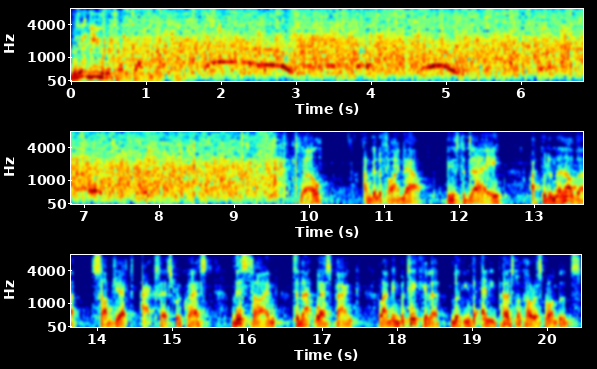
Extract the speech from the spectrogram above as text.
Was it you that told Simon Jack that? Well, I'm going to find out because today I put in another subject access request, this time to NatWest Bank, and I'm in particular looking for any personal correspondence,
